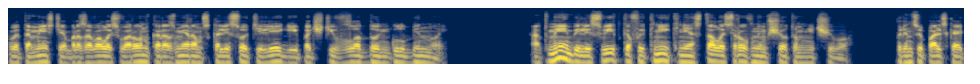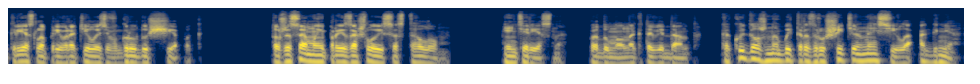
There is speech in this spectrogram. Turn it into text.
в этом месте образовалась воронка размером с колесо телеги и почти в ладонь глубиной. От мебели, свитков и книг не осталось ровным счетом ничего. Принципальское кресло превратилось в груду щепок. То же самое произошло и со столом. «Интересно», — подумал Ноктовидант, — «какой должна быть разрушительная сила огня?»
